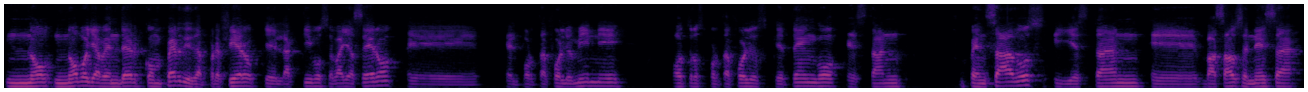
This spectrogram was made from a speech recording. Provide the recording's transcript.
no, no voy a vender con pérdida, prefiero que el activo se vaya a cero, el portafolio mini, otros portafolios que tengo están pensados y están basados en esa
